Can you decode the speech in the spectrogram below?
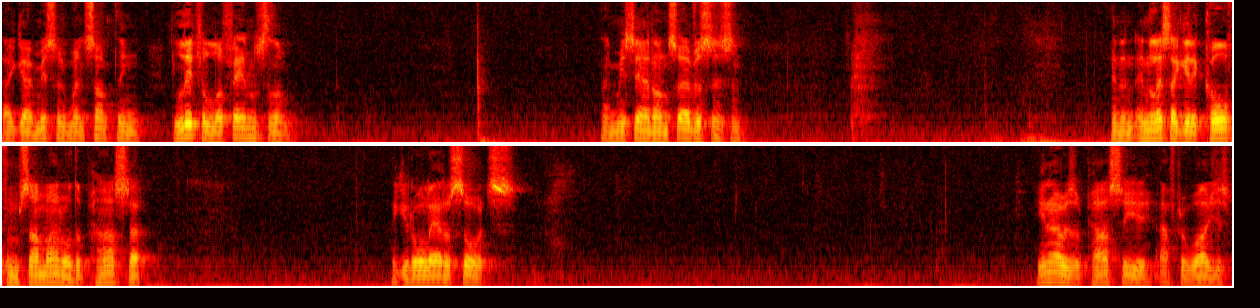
They go missing when something little offends them. They miss out on services and And unless they get a call from someone or the pastor, they get all out of sorts. You know, as a pastor, you, after a while, you just,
